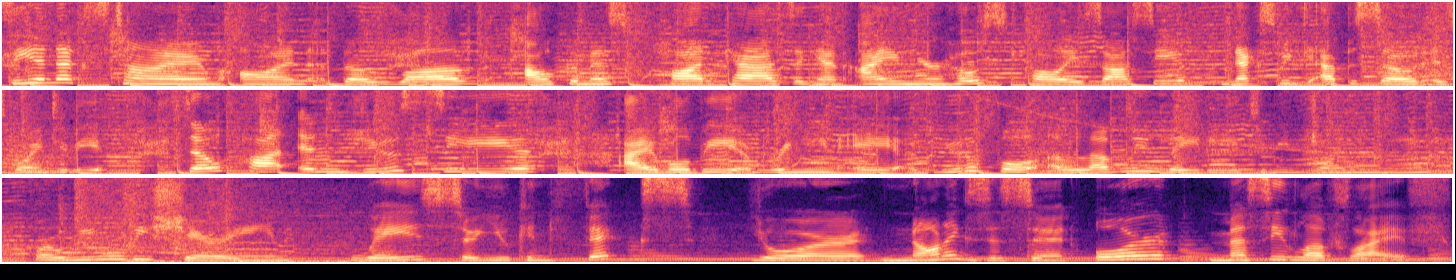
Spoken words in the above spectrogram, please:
see you next time on the Love Alchemist podcast. Again, I am your host, Paula Ysasi. Next week's episode is going to be so hot and juicy. I will be bringing a beautiful, lovely lady to be joining me, where we will be sharing ways so you can fix your non existent or messy love life.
